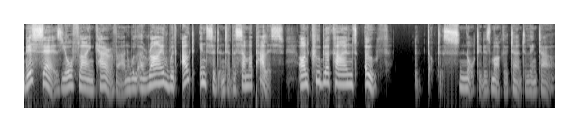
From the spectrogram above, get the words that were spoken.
This says your flying caravan will arrive without incident at the Summer Palace, on Kublai Khan's oath. The doctor snorted as Marco turned to Ling Tao.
